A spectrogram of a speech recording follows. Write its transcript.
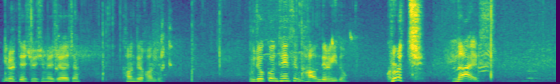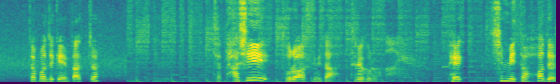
이럴 때 조심해줘야죠. 가운데 가운데. 무조건 테니스는 가운데로 이동. 그렇지. 나이스. 첫 번째 게임 땄죠? 자, 다시 돌아왔습니다. 트랙으로. 110m 허들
